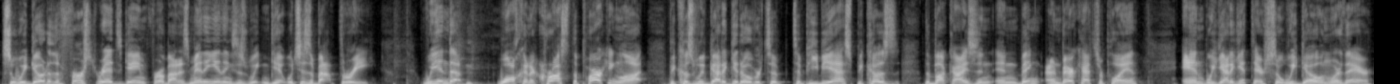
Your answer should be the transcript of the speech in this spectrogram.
So we go to the first Reds game for about as many innings as we can get, which is about three. We end up walking across the parking lot because we've got to get over to, to PBS because the Buckeyes and, and, Bing, and Bearcats are playing, and we got to get there. So we go and we're there.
